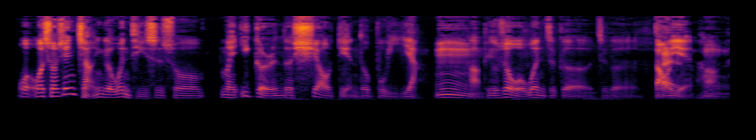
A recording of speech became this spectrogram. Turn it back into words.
我我首先讲一个问题是说，每一个人的笑点都不一样。嗯，好，比如说我问这个这个导演哈，嗯、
